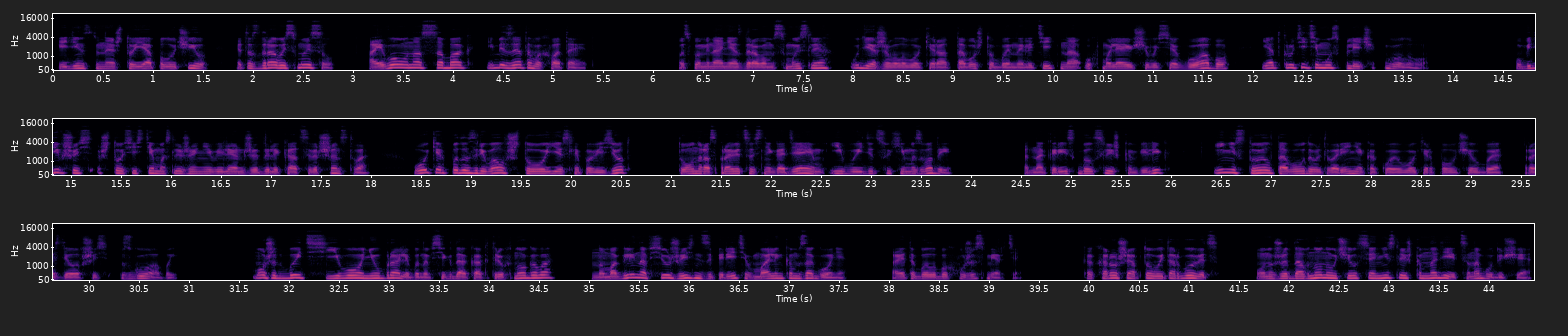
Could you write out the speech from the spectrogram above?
Единственное, что я получил, это здравый смысл, а его у нас собак и без этого хватает. Воспоминание о здравом смысле удерживало Уокера от того, чтобы налететь на ухмыляющегося Гуабу и открутить ему с плеч голову. Убедившись, что система слежения Виленджи далека от совершенства, Уокер подозревал, что, если повезет, то он расправится с негодяем и выйдет сухим из воды. Однако риск был слишком велик и не стоил того удовлетворения, какое Уокер получил бы, разделавшись с Гуабой. Может быть, его не убрали бы навсегда как трехногого, но могли на всю жизнь запереть в маленьком загоне, а это было бы хуже смерти. Как хороший оптовый торговец, он уже давно научился не слишком надеяться на будущее.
